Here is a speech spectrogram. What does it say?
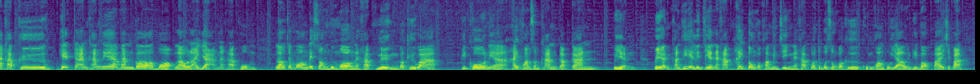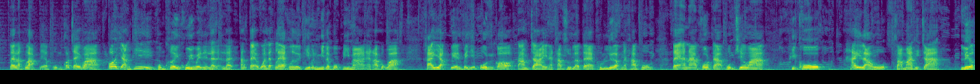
นะครับ คือเหตุการณ์ครั้งเนี้ยมันก็บอกเราหลายอย่างนะครับผมเราจะมองได้ 2 มุมมองนะครับหนึ่งก็คือว่า พี่โคเนี่ยให้ความสำคัญกับการเปลี่ยนเปลี่ยนคันที่เอลิเจียนนะครับให้ตรงกับความเป็นจริงนะครับวัตถุประสงค์ก็คือคุ้มครองผู้เยาว์อย่างที่บอกไปใช่ปะแต่หลักๆเนี่ยผมเข้าใจว่าก็อย่างที่ผมเคยคุยไว้ในแหละตั้งแต่วันแรก ๆ เลยที่มันมีระบบนี้มานะครับบอกว่าใครอยากเปลี่ยนเป็นญี่ปุ่นก็ตามใจนะครับสุดแล้วแต่คุณเลือกนะครับผมแต่อนาคตอะผมเชื่อว่าพี่โคให้เราสามารถที่จะ เลือก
